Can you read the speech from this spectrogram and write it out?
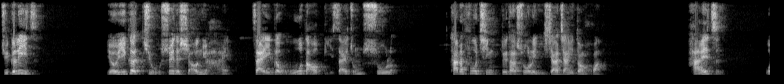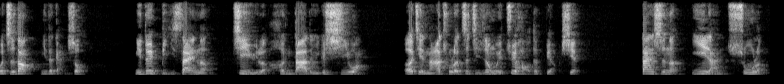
举个例子，有一个九岁的小女孩。在一个舞蹈比赛中输了，他的父亲对他说了以下这样一段话：“孩子，我知道你的感受，你对比赛呢寄予了很大的一个希望，而且拿出了自己认为最好的表现，但是呢依然输了，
